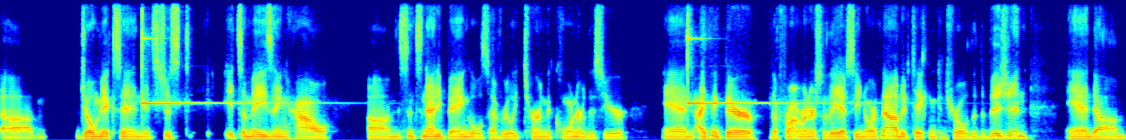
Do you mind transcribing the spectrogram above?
Um, Joe Mixon. It's just it's amazing how um, the Cincinnati Bengals have really turned the corner this year, and I think they're the front runners for the AFC North now. They've taken control of the division, and um,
